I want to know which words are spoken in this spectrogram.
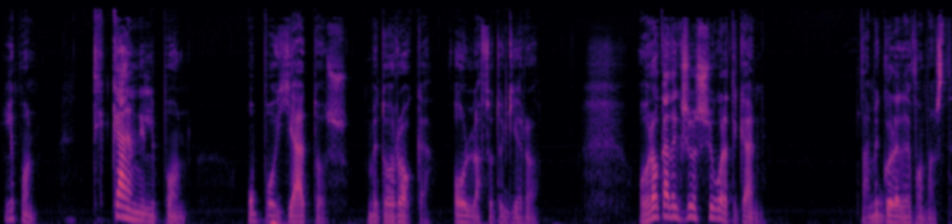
Λοιπόν, τι κάνει λοιπόν ο Πογιάτος με το Ρόκα όλο αυτό τον καιρό; Ο Ρόκα δεν ξέρω σίγουρα τι κάνει. Να μην κορεδευόμαστε.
